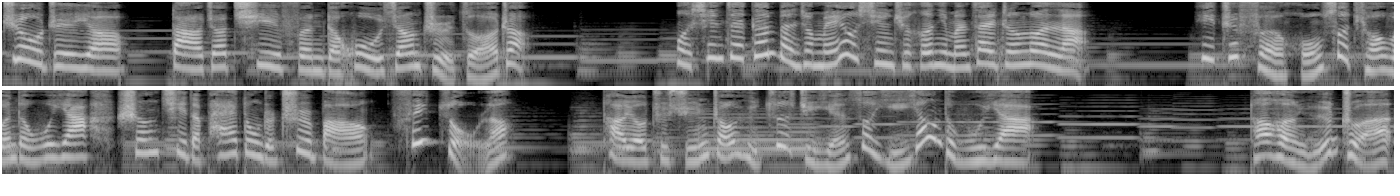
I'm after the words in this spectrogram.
就这样，大家气愤的互相指责着。我现在根本就没有兴趣和你们再争论了。一只粉红色条纹的乌鸦生气的拍动着翅膀飞走了。他要去寻找与自己颜色一样的乌鸦。他很愚蠢，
